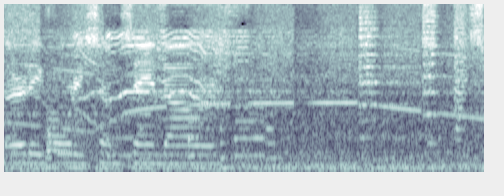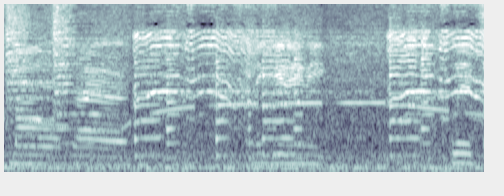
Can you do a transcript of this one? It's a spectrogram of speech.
30, 40 some sand dollars. Small ones. Uh, I didn't get any clips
